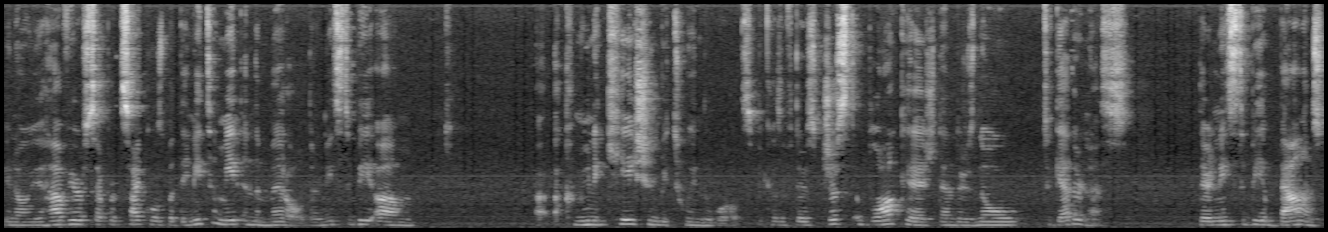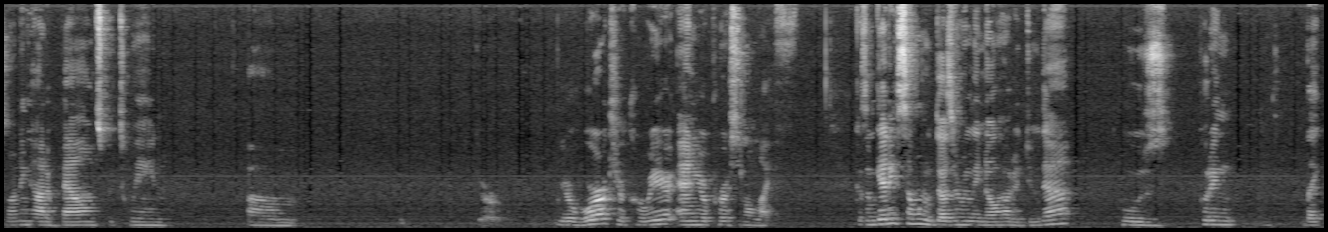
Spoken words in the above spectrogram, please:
You know, you have your separate cycles, but they need to meet in the middle. There needs to be um, a, communication between the worlds because if there's just a blockage, then there's no togetherness. There needs to be a balance, learning how to balance between um, your your work, your career, and your personal life. Because I'm getting someone who doesn't really know how to do that, who's putting like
